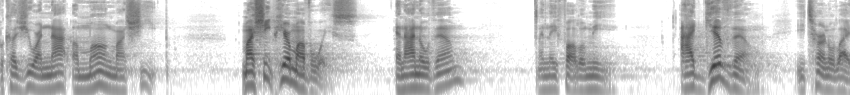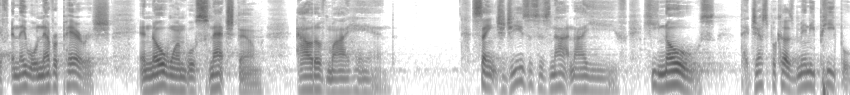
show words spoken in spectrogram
because you are not among my sheep. My sheep hear my voice, and I know them, and they follow me. I give them eternal life, and they will never perish, and no one will snatch them out of my hand. Saints, Jesus is not naive. He knows that just because many people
